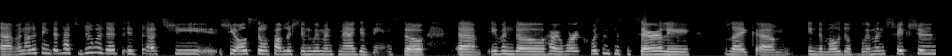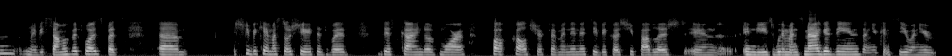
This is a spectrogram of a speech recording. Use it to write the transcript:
Um, another thing that had to do with it is that she she also published in women's magazines. So um, even though her work wasn't necessarily like um, in the mode of women's fiction, maybe some of it was, but um, she became associated with this kind of more pop culture femininity because she published in in these women's magazines and you can see when you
